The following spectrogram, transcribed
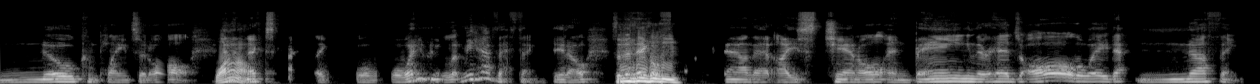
No complaints at all. Wow. And the next well, well, wait a minute, let me have that thing, you know. So then they go mm-hmm. down that ice channel and banging their heads all the way down. Nothing,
